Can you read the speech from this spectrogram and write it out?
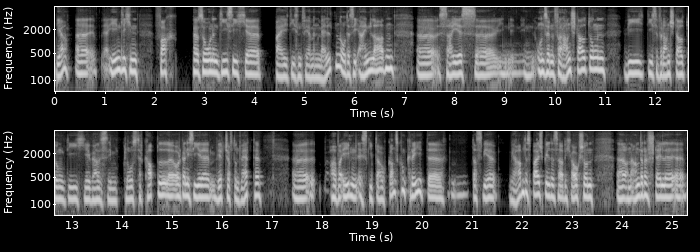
ja, äh, ähnlichen Fachpersonen, die sich äh, bei diesen Firmen melden oder sie einladen, äh, sei es äh, in, in, unseren Veranstaltungen, wie diese Veranstaltung, die ich jeweils im Kloster Kappel äh, organisiere, Wirtschaft und Werte. Äh, aber eben, es gibt auch ganz konkret, äh, dass wir, wir haben das Beispiel, das habe ich auch schon äh, an anderer Stelle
